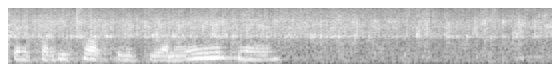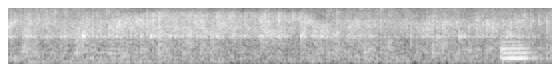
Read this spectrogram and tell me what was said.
เป็นคนที่ชอบกินเกลียนนิดนึงโอเค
